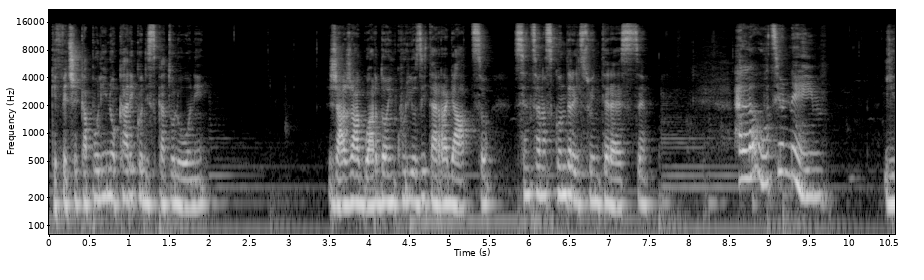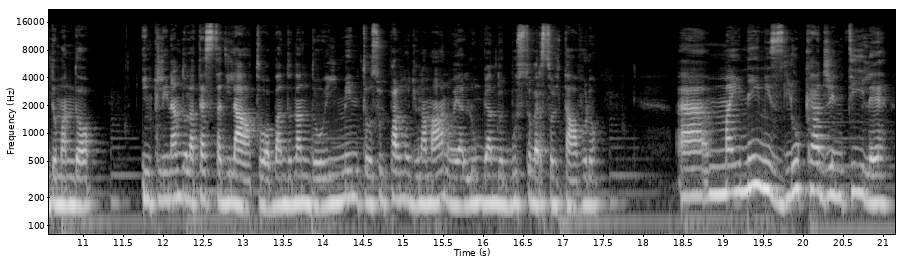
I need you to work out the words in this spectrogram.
che fece capolino carico di scatoloni. Jaja guardò incuriosita il ragazzo, senza nascondere il suo interesse. Hello, what's your name? gli domandò inclinando la testa di lato, abbandonando il mento sul palmo di una mano e allungando il busto verso il tavolo. Uh, my name is Luca Gentile,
